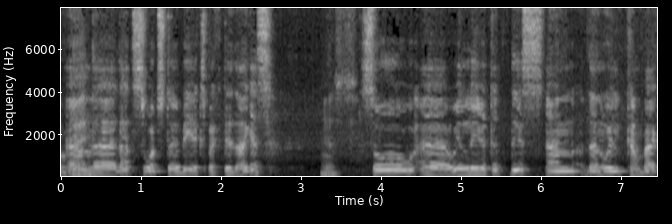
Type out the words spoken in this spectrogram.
Okay. And uh, that's what's to be expected, I guess. yes. So uh, we'll leave it at this and then we'll come back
